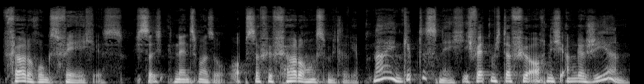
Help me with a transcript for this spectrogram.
förderungsfähig ist. Ich, ich nenne es mal so, ob es dafür Förderungsmittel gibt. Nein, gibt es nicht. Ich werde mich dafür auch nicht engagieren.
